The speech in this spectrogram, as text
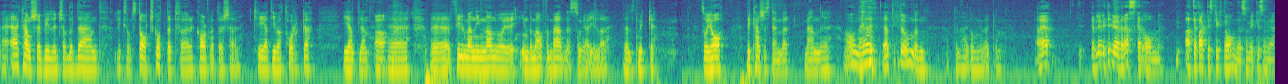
eh, är kanske Village of the Damned liksom startskottet för Carpenters här kreativa torka egentligen. Ja. Eh, eh, filmen innan var ju In the Mouth of Madness som jag gillar väldigt mycket. Så ja, det kanske stämmer. Men eh, ja, nej, jag, jag tyckte om den den här gången verkligen. Ja, jag, jag blev lite överraskad om att jag faktiskt tyckte om den så mycket som jag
